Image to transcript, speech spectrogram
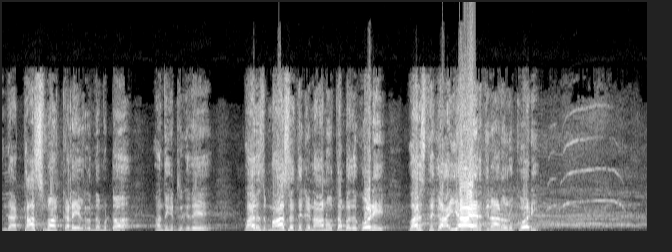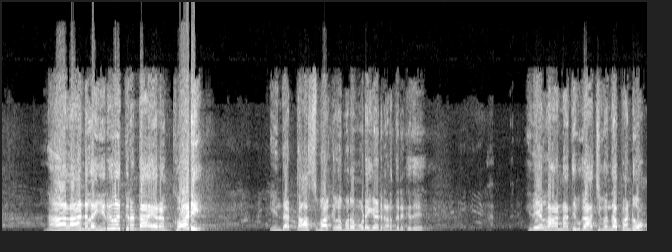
இந்த டாஸ்மாக் கடையில் இருந்து மட்டும் வந்துக்கிட்டு இருக்குது. வருஷ மாதத்துக்கு நானூற்றம்பது கோடி வருஷத்துக்கு ஐயாயிரத்தி நானூறு கோடி. நாலாண்டில் இருபத்தி ரெண்டாயிரம் கோடி இந்த டாஸ்மாக்ல முறை முறைகேடு நடந்திருக்குது. இதையெல்லாம் அதிமுக ஆட்சிக்கு வந்தா பண்ணுவோம்.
